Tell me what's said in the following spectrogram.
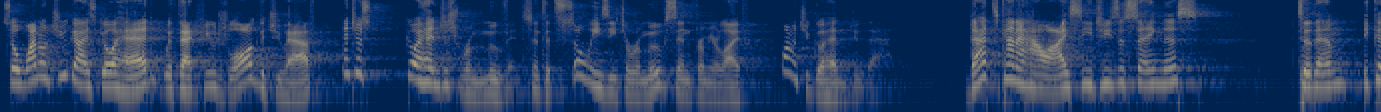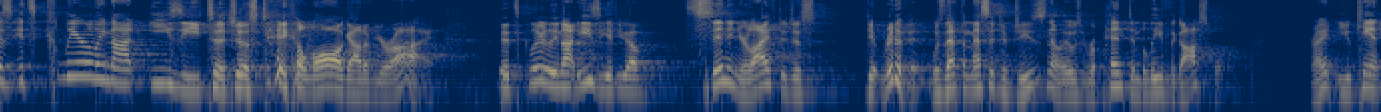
So why don't you guys go ahead with that huge log that you have and just go ahead and just remove it? Since it's so easy to remove sin from your life, why don't you go ahead and do that? That's kind of how I see Jesus saying this to them because it's clearly not easy to just take a log out of your eye. It's clearly not easy if you have sin in your life to just get rid of it. Was that the message of Jesus? No, it was repent and believe the gospel. Right? You can't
